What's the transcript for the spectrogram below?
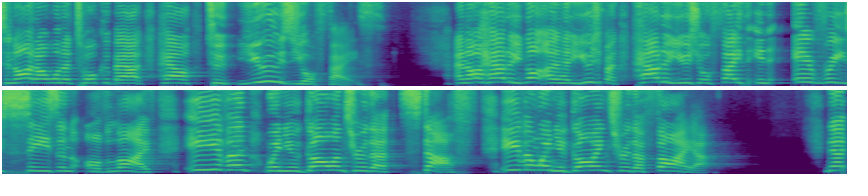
Tonight, I want to talk about how to use your faith. And how to not how to use your faith, how to use your faith in every season of life, even when you're going through the stuff, even when you're going through the fire. Now,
